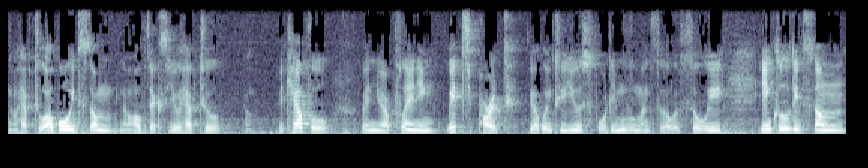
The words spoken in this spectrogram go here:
you know, have to avoid some, you know, objects, you have to you know, be careful when you are planning which part you are going to use for the movement. So, so we included some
